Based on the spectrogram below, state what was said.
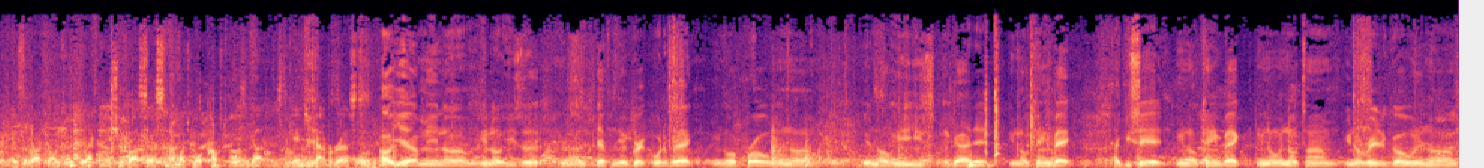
Andrew Luck going through the reacclimation process. How much more comfortable has he gotten as the games have kind of progressed? Oh yeah, I mean, um, you know, he's a, he's definitely a great quarterback. You know, a pro, and uh, you know, he, he's a guy that you know came back, like you said, you know, came back, you know, in no time, you know, ready to go, and um,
